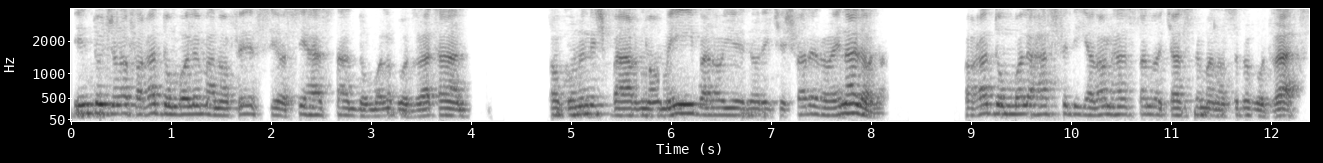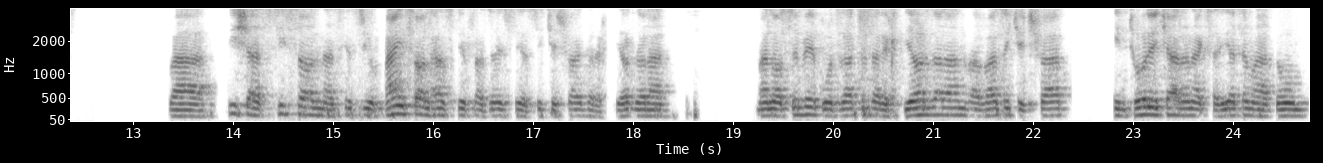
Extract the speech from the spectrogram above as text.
این دو جناح فقط دنبال منافع سیاسی هستند دنبال قدرتن. تا کنون هیچ برنامه‌ای برای اداره کشور ارائه ندادن. فقط دنبال حذف دیگران هستند و کسب مناسب قدرت. و بیش از سی سال نزدیک سی و پنج سال هست که فضای سیاسی کشور در اختیار دارن. مناسب قدرت رو در اختیار دارن و وضع کشور اینطوره که الان اکثریت مردم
